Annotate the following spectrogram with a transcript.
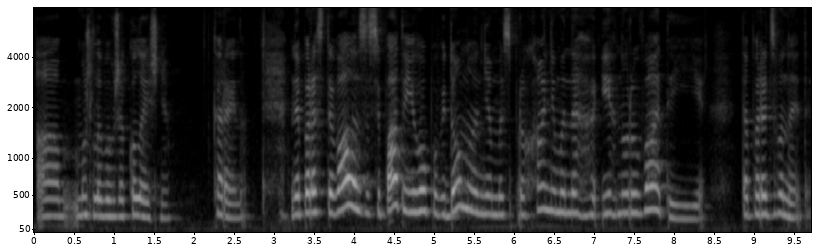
а можливо, вже колишня, Карина, не переставала засипати його повідомленнями з проханнями не ігнорувати її та передзвонити.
